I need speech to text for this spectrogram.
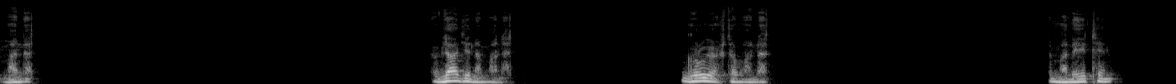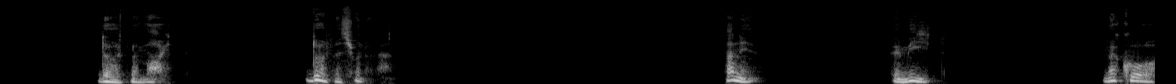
Emanet. Evladi emanet. Gruja është emanet. Emanetin dohet me majtë. Dohet me çu në vend. Tani, fëmijët me kohë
